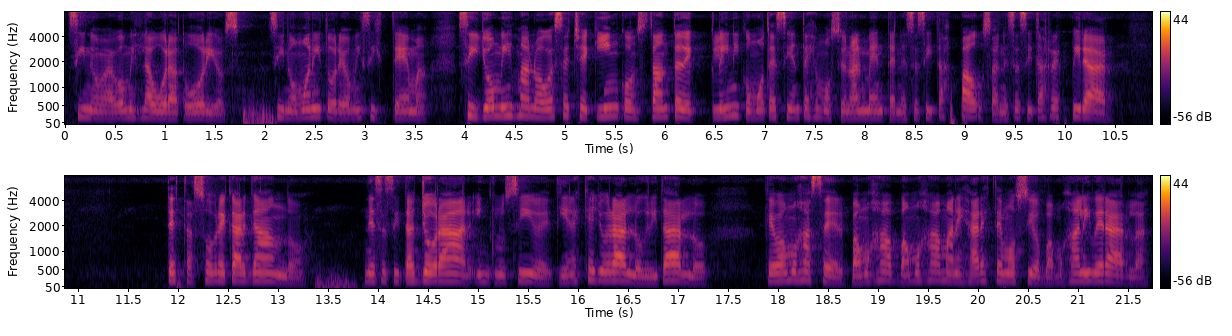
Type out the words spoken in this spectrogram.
si no hago mis laboratorios, si no monitoreo mi sistema, si yo misma no hago ese check-in constante de clínico, cómo te sientes emocionalmente, necesitas pausa, necesitas respirar te estás sobrecargando, necesitas llorar inclusive, tienes que llorarlo, gritarlo, ¿qué vamos a hacer? Vamos a, vamos a manejar esta emoción, vamos a liberarla.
